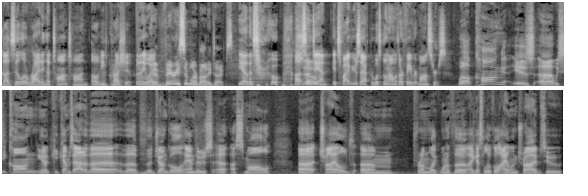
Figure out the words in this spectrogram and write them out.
Godzilla riding a tauntaun. Oh, he'd crush it. But anyway, They have very similar body types. yeah, that's true. Uh, so, So- Dan, it's five years after. What's going on with our favorite monsters? Well, Kong is. Uh, we see Kong. You know, he comes out of the the, the jungle, and there's a, a small uh, child um, from like one of the, I guess, local island tribes who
